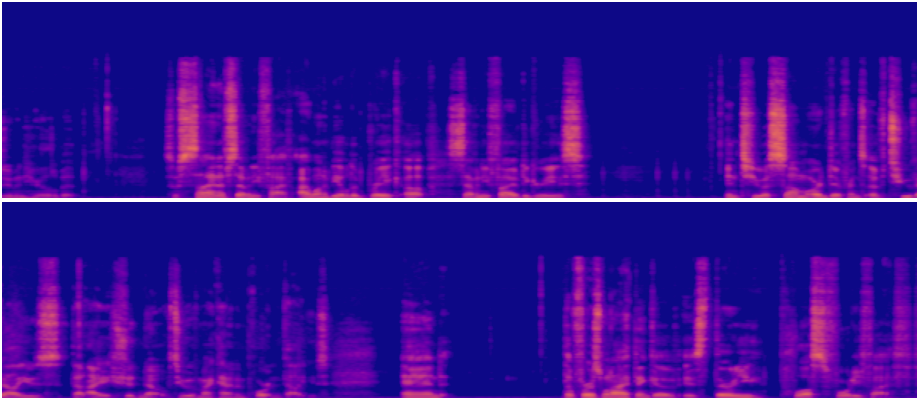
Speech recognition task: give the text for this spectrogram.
Zoom in here a little bit. So sine of 75, I want to be able to break up 75 degrees into a sum or difference of two values that I should know, two of my kind of important values. And the first one I think of is 30 plus 45.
